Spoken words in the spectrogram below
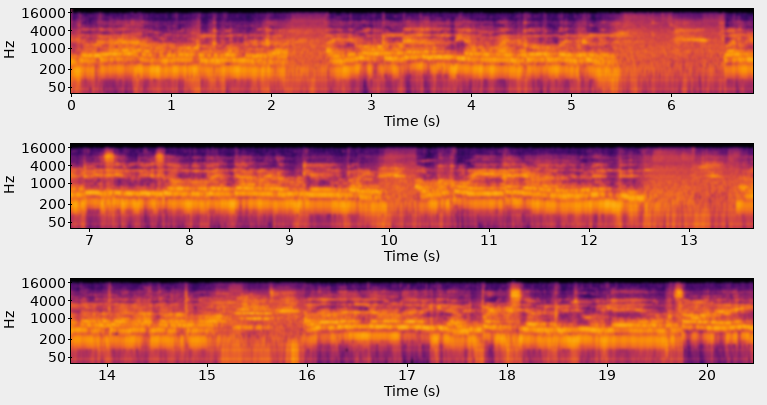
ഇതൊക്കെ നമ്മൾ മക്കൾക്ക് പറഞ്ഞു കൊടുക്കുക അതിനെ മക്കൾക്കല്ല ധൃതി അമ്മമാർക്കും അപ്പന്മാർക്കാണ് പതിനെട്ട് വയസ്സ് ഇരുപത് വയസ്സാകുമ്പോൾ ഇപ്പം എന്റെ ആങ്ങളുടെ കുട്ടിയായാലും പറയും അവൾക്ക് കുറേ കല്യാണാലോചന വരുന്നുണ്ട്. അത് നടത്താൻ നടത്തണം. അത് അതല്ല നമ്മൾ ആലോചിക്കുന്നത്. അവർ പഠിച്ച് അവർക്കൊരു ജോലിയായാൽ നമുക്ക് സമാധാനമായി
